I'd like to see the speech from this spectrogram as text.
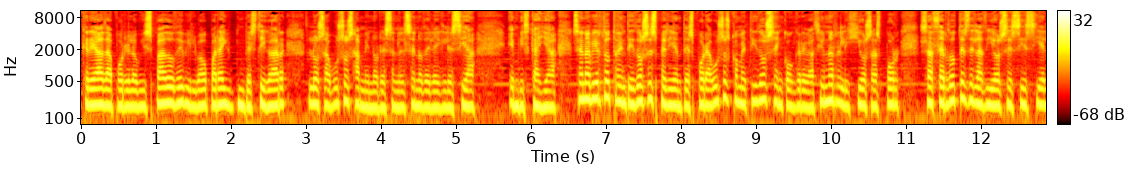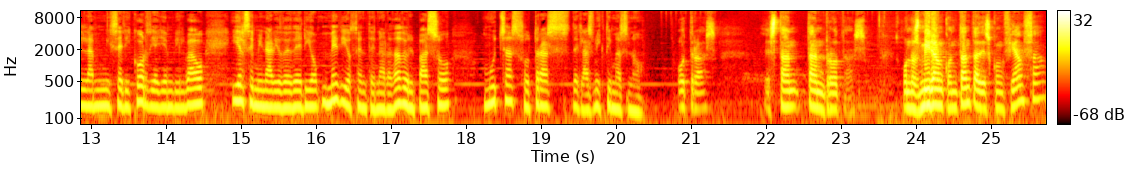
creada por el Obispado de Bilbao para investigar los abusos a menores en el seno de la Iglesia en Vizcaya. Se han abierto 32 expedientes por abusos cometidos en congregaciones religiosas, por sacerdotes de la diócesis y en la Misericordia y en Bilbao y el Seminario de Derio. Medio centenar ha dado el paso, muchas otras de las víctimas no. otras están tan rotas o nos miran con tanta desconfianza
